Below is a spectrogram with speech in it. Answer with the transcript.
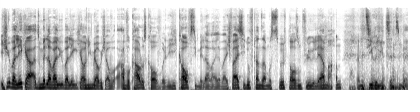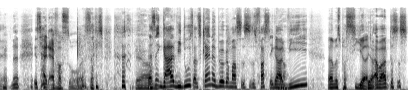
Ich überlege ja, also mittlerweile überlege ich auch nicht mehr, ob ich Avo- Avocados kaufe oder nicht. Ich kaufe sie mittlerweile, weil ich weiß, die Lufthansa muss 12.000 Flüge leer machen, damit sie ihre Lizenzen behält. Ne? Ist halt einfach so. Ist halt, Ja. Das ist egal, wie du es als kleiner Bürger machst, es ist fast egal, Ja. wie ähm, es passiert. Ja. Aber das ist.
